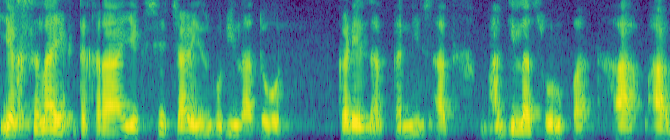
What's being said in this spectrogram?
यक्सला एकटं करा एकशे चाळीस गुणीला दोन. कडे जाताना सात. भागीला स्वरूपात हा भाग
